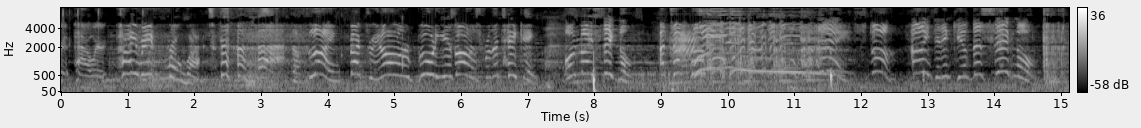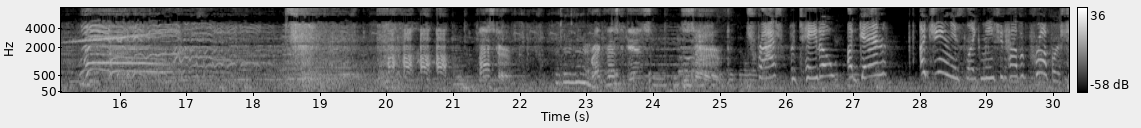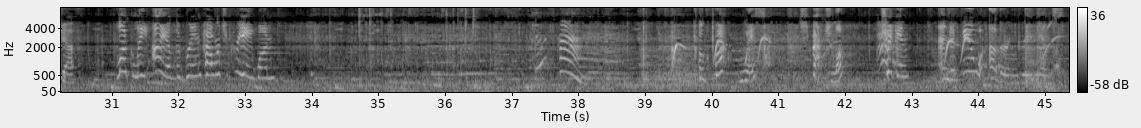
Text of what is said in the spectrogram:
pirate power. Pirate robot. the flying factory and all our booty is ours for the taking. On my signal, attack! hey, stop! I didn't give the signal. Master, breakfast is served. Trash potato again? A genius like me should have a proper chef. Luckily, I have the brain power to create one. Hmm. Cookbook, whisk, spatula, chicken, and a few other ingredients.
